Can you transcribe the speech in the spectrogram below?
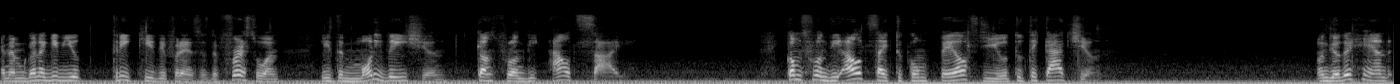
And I'm going to give you three key differences. The first one is the motivation comes from the outside. Comes from the outside to compel you to take action. On the other hand,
